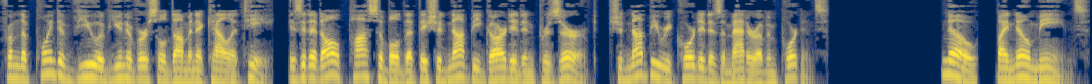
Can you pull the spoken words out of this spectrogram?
from the point of view of universal dominicality, is it at all possible that they should not be guarded and preserved, should not be recorded as a matter of importance? No, by no means.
